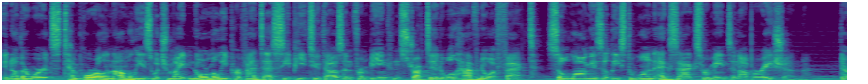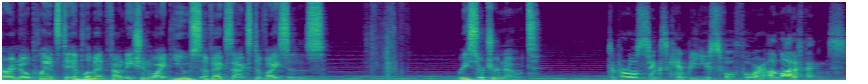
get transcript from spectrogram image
In other words, temporal anomalies which might normally prevent SCP-2000 from being constructed will have no effect, so long as at least one EXACS remains in operation. There are no plans to implement Foundation-wide use of EXACS devices. Researcher note. Temporal sinks can be useful for a lot of things.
